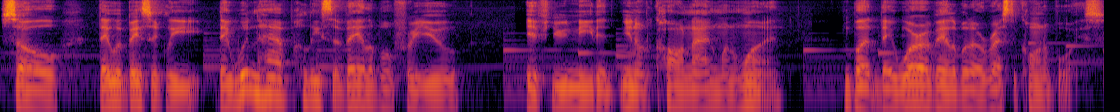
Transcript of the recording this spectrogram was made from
So they would basically they wouldn't have police available for you if you needed, you know, to call 911 but they were available to arrest the corner boys.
